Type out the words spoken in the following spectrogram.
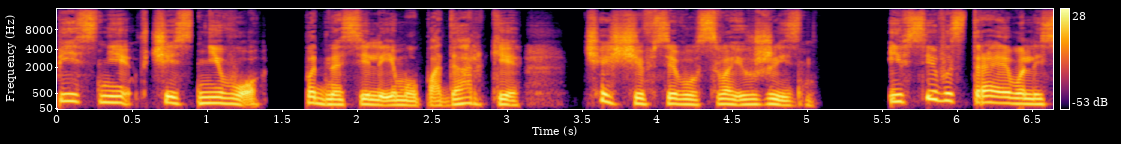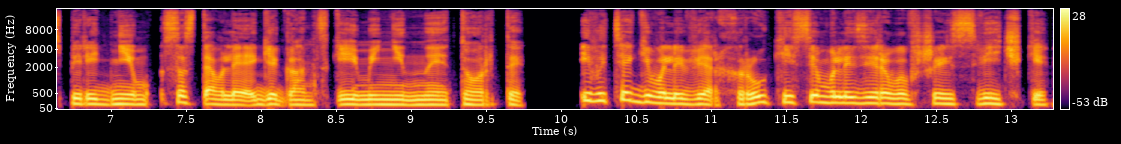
песни в честь него, подносили ему подарки, чаще всего свою жизнь. И все выстраивались перед ним, составляя гигантские именинные торты, и вытягивали вверх руки, символизировавшие свечки,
